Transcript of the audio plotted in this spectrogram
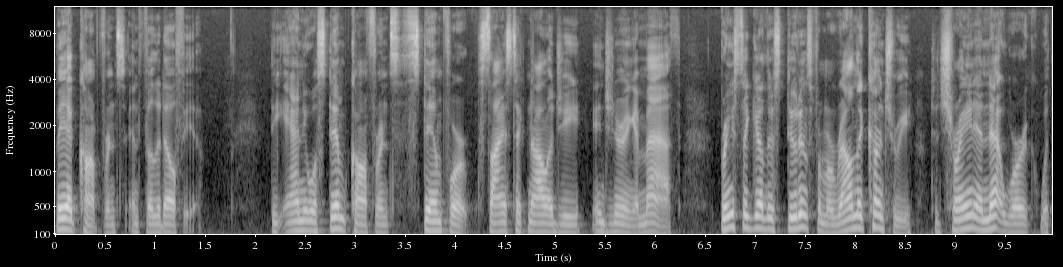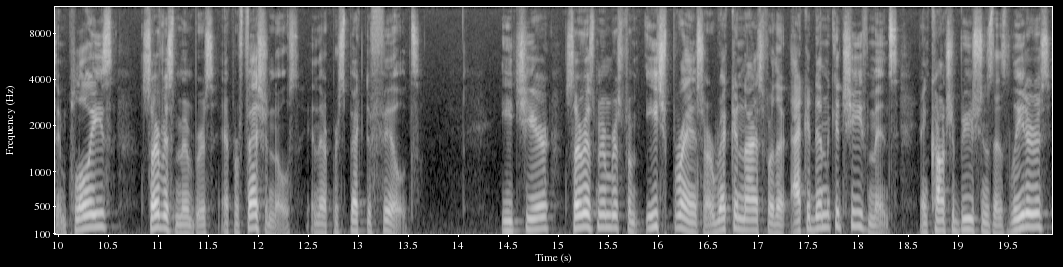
BEYA Conference in Philadelphia. The annual STEM conference, STEM for Science, Technology, Engineering, and Math, brings together students from around the country to train and network with employees, service members, and professionals in their respective fields. Each year, service members from each branch are recognized for their academic achievements and contributions as leaders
